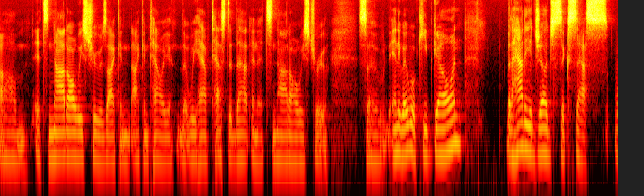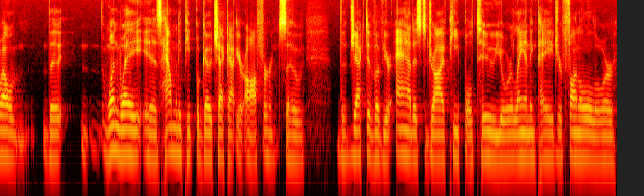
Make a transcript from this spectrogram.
Um, it's not always true, as I can I can tell you that we have tested that, and it's not always true. So anyway, we'll keep going. But how do you judge success? Well, the one way is how many people go check out your offer. So the objective of your ad is to drive people to your landing page or funnel or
